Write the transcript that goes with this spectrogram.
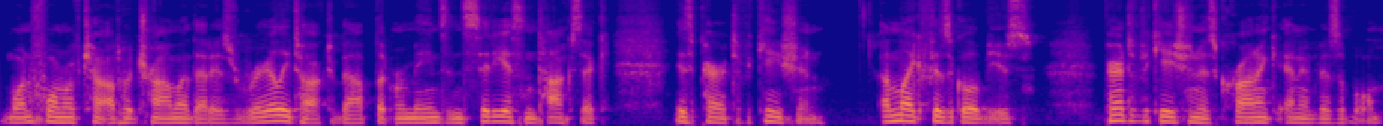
One form of childhood trauma that is rarely talked about but remains insidious and toxic is parentification. Unlike physical abuse, parentification is chronic and invisible.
